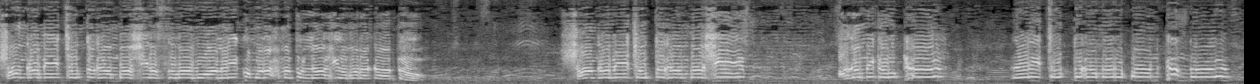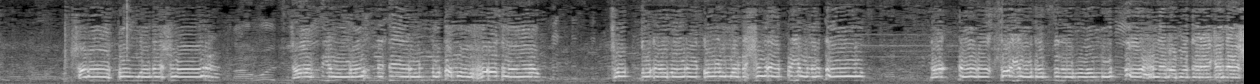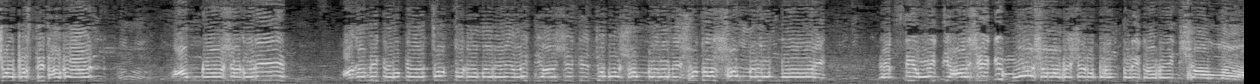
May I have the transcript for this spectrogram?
সংগ্রামী চট্টগ্রামবাসী, আসসালামু আলাইকুম রহমতুল্লাহ বারাকাত সংগ্রামী চট্টগ্রামবাসী, আগামীকালকে এই চট্টগ্রামের পান কেন্দ্রে সারা বাংলাদেশের জাতীয় রাজনীতির অন্যতম হৃদয় চট্টগ্রামের গণমানুষের প্রিয় নেতা ডাক্তার সৈয়দ আব্দুল্লাহ মোহাম্মদ তাহের আমাদের এখানে এসে উপস্থিত হবেন আমরা আশা করি আগামীকালকে চট্টগ্রামের এই ঐতিহাসিক যুব সম্মেলনে শুধু সম্মেলন নয়, একটি ঐতিহাসিক মহাসমাবেশে রূপান্তরিত হবে ইনশাআল্লাহ।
